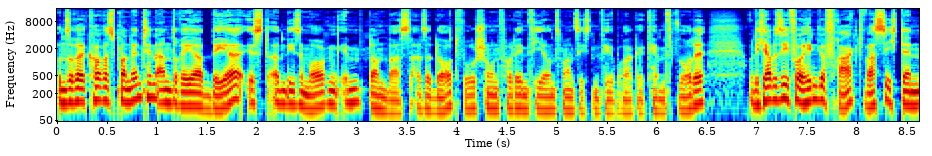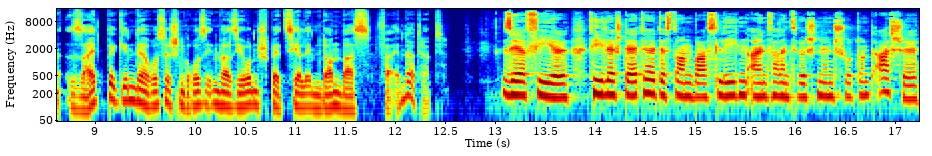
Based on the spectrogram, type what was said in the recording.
Unsere Korrespondentin Andrea Beer ist an diesem Morgen im Donbass, also dort, wo schon vor dem 24. Februar gekämpft wurde. Und ich habe sie vorhin gefragt, was sich denn seit Beginn der russischen Großinvasion speziell im Donbass verändert hat. Sehr viel. Viele Städte des Donbass liegen einfach inzwischen in Schutt und Asche.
